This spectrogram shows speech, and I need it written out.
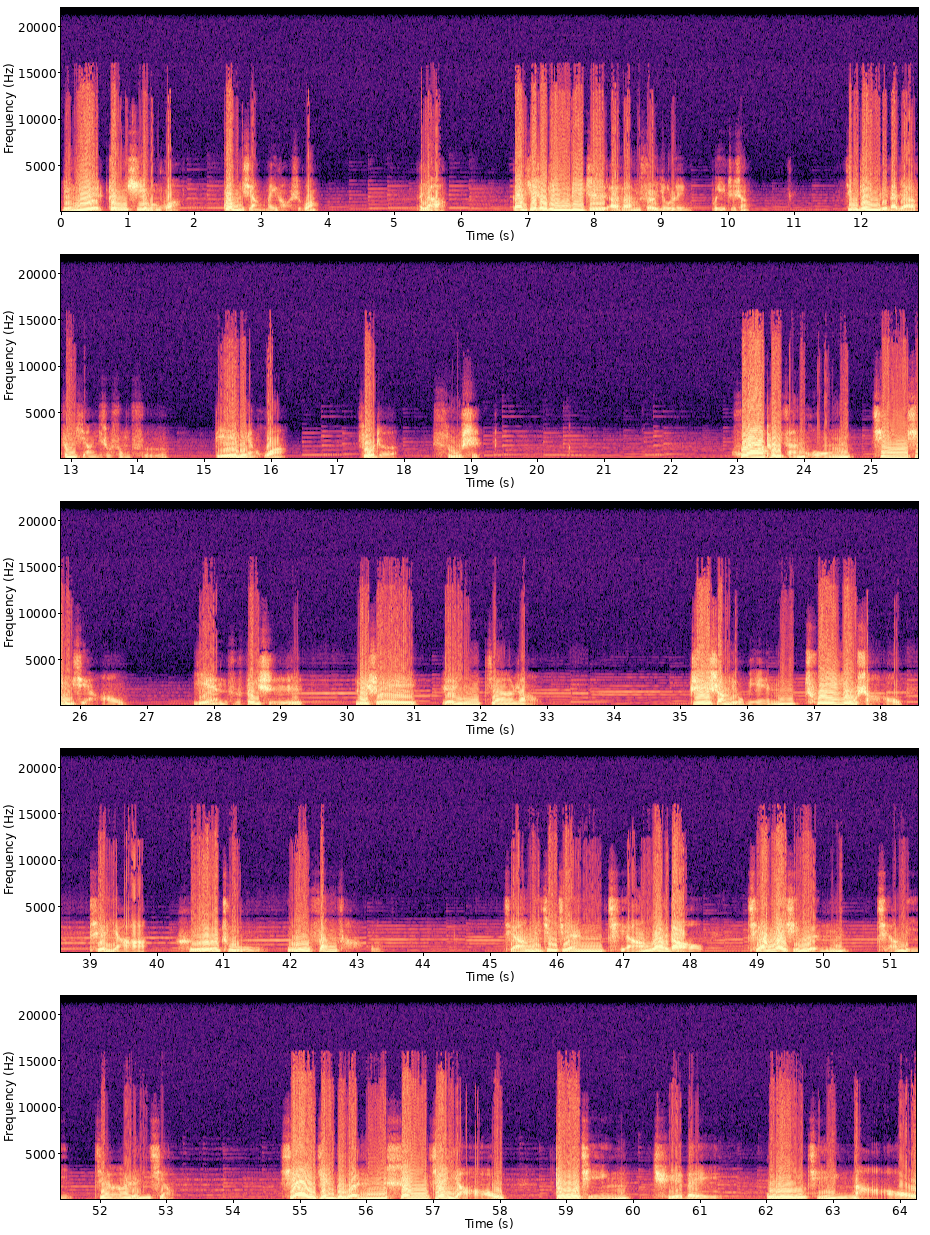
领略中西文化，共享美好时光。大家好，感谢收听荔枝 FM 四二九零不义之声。今天给大家分享一首宋词《蝶恋花》，作者苏轼。花褪残红，青杏小，燕子飞时，绿水人家绕。枝上柳绵吹又少，天涯何处无芳草？墙里秋千墙外道，墙外行人墙里。佳人笑，笑渐不闻声渐杳，多情却被无情恼。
